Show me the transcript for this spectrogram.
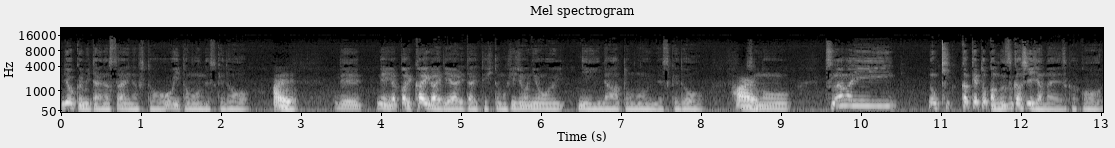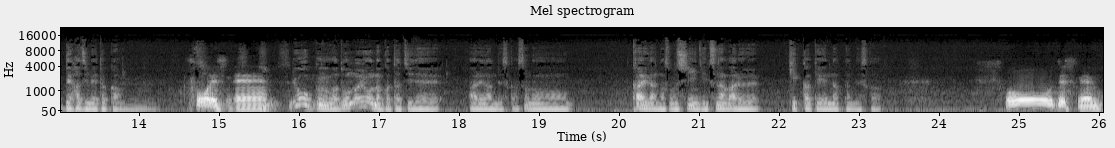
りょうくんみたいなスタイルの人多いと思うんですけど、はい。で、ね、やっぱり海外でやりたいって人も非常に多いなと思うんですけど、はい。その、つながりのきっかけとか難しいじゃないですか、こう、出始めとか。そうですね。りょうくんはどのような形で、あれなんですか、その、海外のそのシーンにつながるきっかけになったんですか？そうですね。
